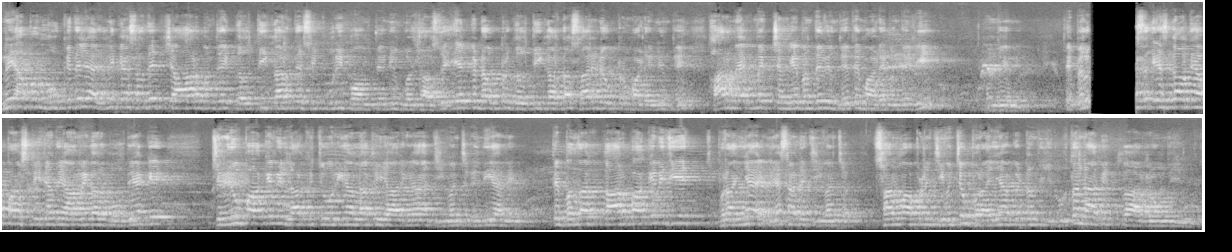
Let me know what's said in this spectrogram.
ਨਹੀਂ, ਆਪਾਂ ਮੌਕੇ ਤੇ ਲਿਆ ਨਹੀਂ, ਕਹਿ ਸਕਦੇ ਚਾਰ ਬੰਦੇ ਗਲਤੀ ਕਰਦੇ ਅਸੀਂ ਪੂਰੀ ਕੌਮ ਤੇ ਨਹੀਂ ਉਂਗਲ ਠਾਸਦੇ। ਇੱਕ ਡਾਕਟਰ ਗਲਤੀ ਕਰਦਾ, ਸਾਰੇ ਡਾਕਟਰ ਮਾੜੇ ਨਹੀਂ ਹੁੰਦੇ। ਹਰ ਮਹਿਕਮੇ ਚੰਗੇ ਬੰਦੇ ਵੀ ਹੁੰਦੇ ਤੇ ਮਾੜੇ ਬੰਦੇ ਵੀ ਹੁੰਦੇ ਨੇ। ਤੇ ਬਿਲਕੁਲ ਇਸ- ਗੱਲ ਤੇ ਆਪਾਂ ਸਟੇਜਾਂ ਤੇ ਆਵੇਂ ਗੱਲ ਬੋਲਦੇ ਆ ਕਿ ਜਨੇਊ ਪਾ ਕੇ ਵੀ ਲੱਖ ਚੋਰੀਆਂ, ਲੱਖ ਯਾਰੀਆਂ ਜੀਵਨ 'ਚ ਰਹਿੰਦੀਆਂ ਨੇ ਤੇ ਬੰਦਾ ਕਾਰ ਪਾ ਕੇ ਵੀ ਜੇ ਬੁਰਾਈਆਂ ਹੈਗੀਆਂ ਸਾਡੇ ਜੀਵਨ 'ਚ, ਸਾਨੂੰ ਆਪਣੇ ਜੀਵਨ 'ਚੋਂ ਬੁਰਾਈਆਂ ਕੱਢਣ ਦੀ ਜ਼ਰੂਰਤ ਹੈ, ਨਾ ਕਿ ਕਾਰ ਲਾਉਣ ਦੀ ਜ਼ਰੂਰਤ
